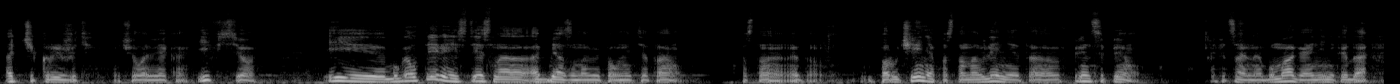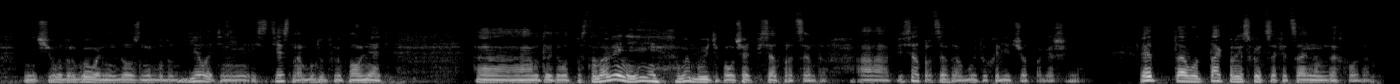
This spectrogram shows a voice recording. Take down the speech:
отчекрыжить у человека. И все. И бухгалтерия, естественно, обязана выполнить это, это поручение, постановление. Это, в принципе, официальная бумага. Они никогда ничего другого не должны будут делать. Они, естественно, будут выполнять вот это вот постановление. И вы будете получать 50%. А 50% будет уходить в счет погашения. Это вот так происходит с официальным доходом.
